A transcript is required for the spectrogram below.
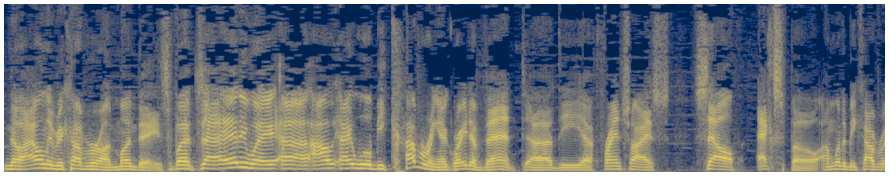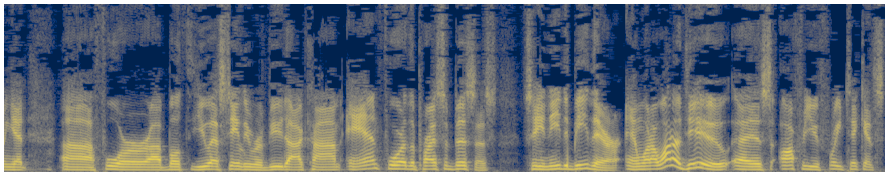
no, I only recover on Mondays. But uh, anyway, uh, I will be covering a great event, uh, the uh, franchise South Expo. I'm going to be covering it uh, for uh, both USDailyReview.com and for the Price of Business. So you need to be there. And what I want to do is offer you free tickets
